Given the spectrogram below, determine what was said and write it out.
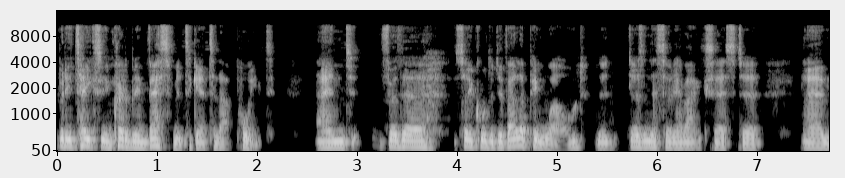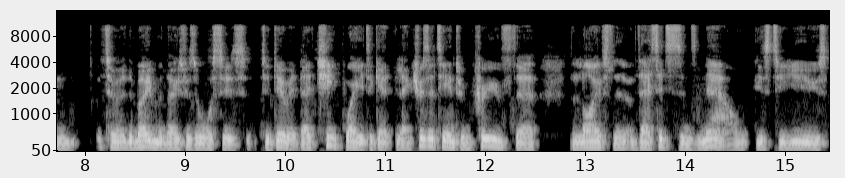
but it takes incredible investment to get to that point. And for the so-called the developing world that doesn't necessarily have access to um, to at the moment those resources to do it, their cheap way to get electricity and to improve the, the lives of their citizens now is to use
